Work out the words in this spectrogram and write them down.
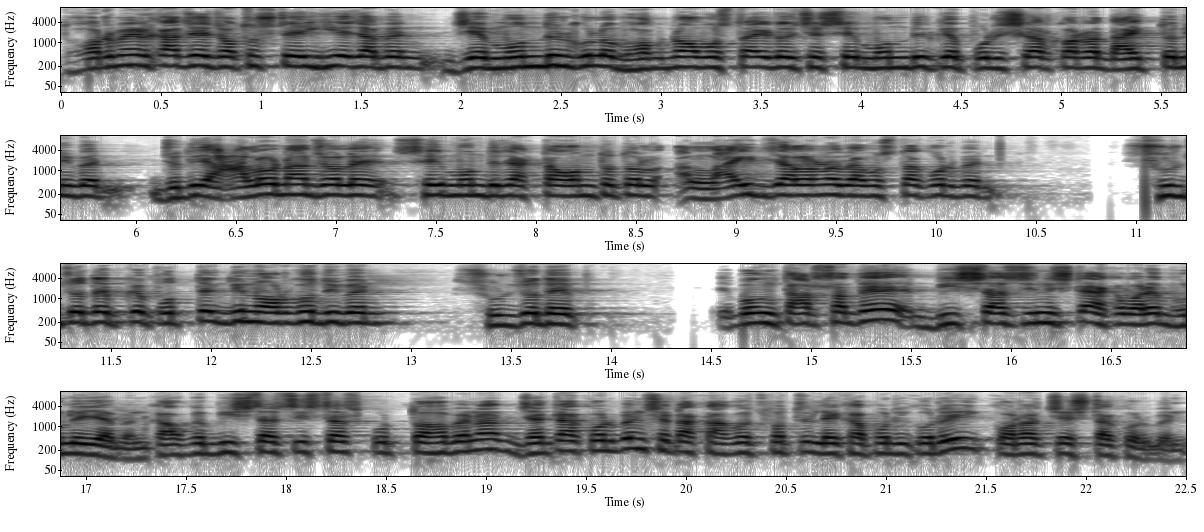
ধর্মের কাজে যথেষ্ট এগিয়ে যাবেন, যে মন্দিরগুলো ভগ্ন অবস্থায় রয়েছে, সে মন্দিরকে পরিষ্কার করার দায়িত্ব নেবেন। যদি আলো না জ্বলে, সেই মন্দিরে একটা অন্তত লাইট জ্বালানোর ব্যবস্থা করবেন। সূর্যদেবকে প্রত্যেক দিন অর্ঘ্য দিবেন, সূর্যদেব। এবং তার সাথে বিশ্বাস জিনিসটা একেবারে ভুলে যাবেন। কাউকে বিশ্বাস টিশ্বাস করতে হবে না, যেটা করবেন সেটা কাগজপত্রে লেখাপড়ি করেই করার চেষ্টা করবেন।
